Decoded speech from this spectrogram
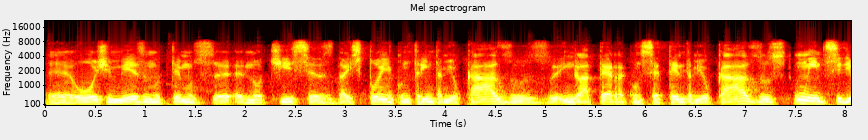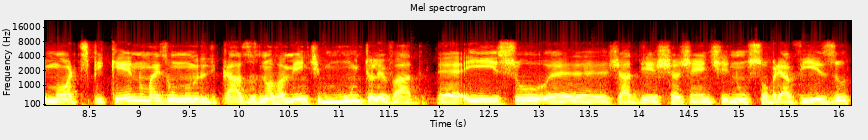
É, hoje mesmo temos é, notícias da Espanha com 30 mil casos, Inglaterra com 70 mil casos, um índice de mortes pequeno, mas um número de casos novamente muito elevado. É, e isso é, já deixa a gente num sobreaviso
